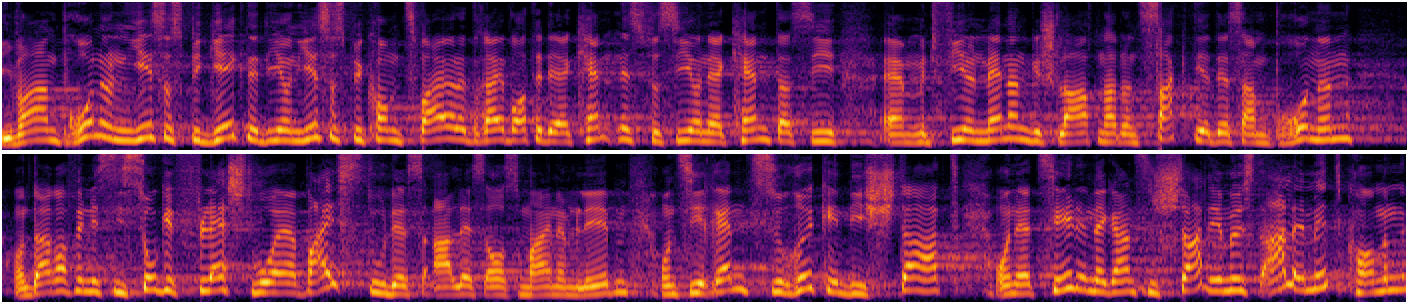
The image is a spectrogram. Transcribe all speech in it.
Die war am Brunnen und Jesus begegnet ihr und Jesus bekommt zwei oder drei Worte der Erkenntnis für sie und erkennt, dass sie äh, mit vielen Männern geschlafen hat und sagt ihr das am Brunnen. Und daraufhin ist sie so geflasht, woher weißt du das alles aus meinem Leben? Und sie rennt zurück in die Stadt und erzählt in der ganzen Stadt, ihr müsst alle mitkommen.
